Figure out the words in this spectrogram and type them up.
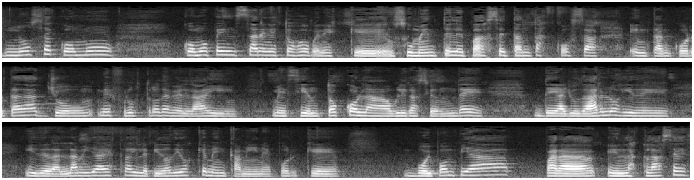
no sé cómo, cómo pensar en estos jóvenes que en su mente le pase tantas cosas en tan corta edad yo me frustro de verdad y me siento con la obligación de, ayudarlos y de, y de dar la milla extra y le pido a Dios que me encamine porque voy pompeada para en las clases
